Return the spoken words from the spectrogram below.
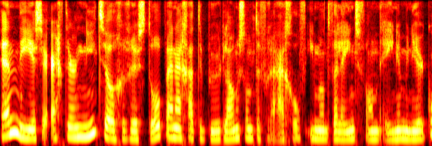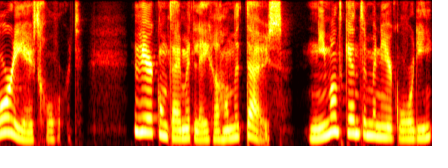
Andy is er echter niet zo gerust op en hij gaat de buurt langs om te vragen of iemand wel eens van ene meneer Gordy heeft gehoord. Weer komt hij met lege handen thuis. Niemand kent een meneer Gordy,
